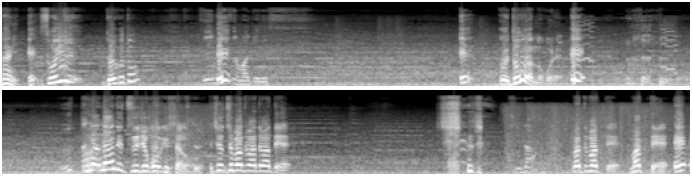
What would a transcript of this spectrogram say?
何？えそういう？どういうこと？全滅は負けです。えこれどうなんのこれ？え？ななんで通常攻撃したの？ちょちょ待って待って待って。死んだ？待って待って待ってえ？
